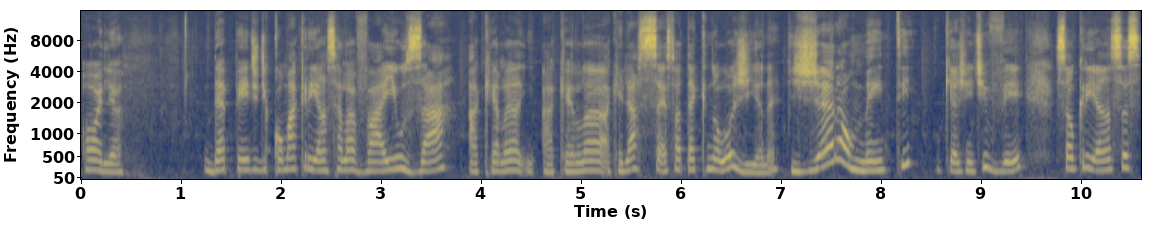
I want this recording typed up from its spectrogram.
Olha, depende de como a criança ela vai usar aquela, aquela, aquele acesso à tecnologia, né? Geralmente, o que a gente vê são crianças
